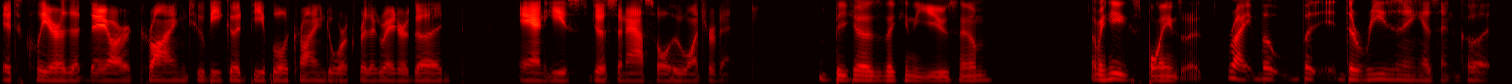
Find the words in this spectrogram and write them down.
it's clear that they are trying to be good people, trying to work for the greater good, and he's just an asshole who wants revenge. Because they can use him. I mean, he explains it. Right, but but the reasoning isn't good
